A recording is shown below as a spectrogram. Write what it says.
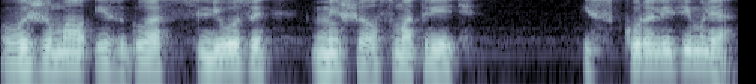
выжимал из глаз слезы, мешал смотреть. И скоро ли земля?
